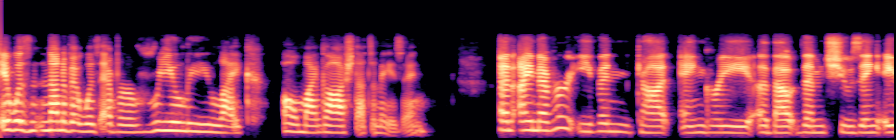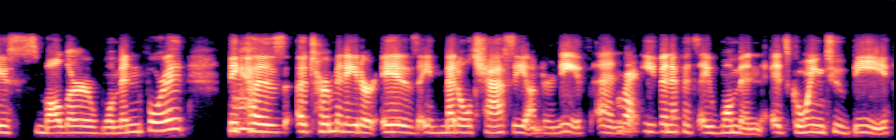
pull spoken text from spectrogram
it was none of it was ever really like oh my gosh that's amazing And I never even got angry about them choosing a smaller woman for it Mhm. because a Terminator is a metal chassis underneath. And right even if it's a woman, it's going to be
